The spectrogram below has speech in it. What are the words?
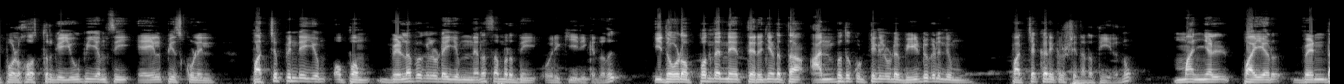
ഇപ്പോൾ Hosdurg U B M C A L P സ്കൂളിൽ പച്ചപ്പിന്റെയും ഒപ്പം വിളവുകളുടെയും നിറസമൃദ്ധി ഒരുക്കിയിരിക്കുന്നത്. ഇതോടൊപ്പം തന്നെ തെരഞ്ഞെടുത്ത അൻപത് കുട്ടികളുടെ വീടുകളിലും പച്ചക്കറി കൃഷി നടത്തിയിരുന്നു. മഞ്ഞൾ പയർ വെണ്ട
